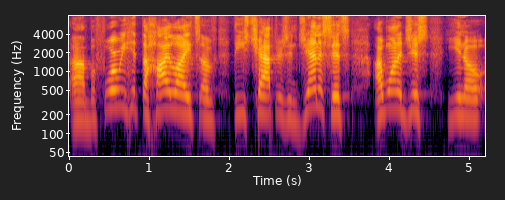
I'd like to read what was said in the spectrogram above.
Uh, before we hit the highlights of these chapters in Genesis, I want to just, you know,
